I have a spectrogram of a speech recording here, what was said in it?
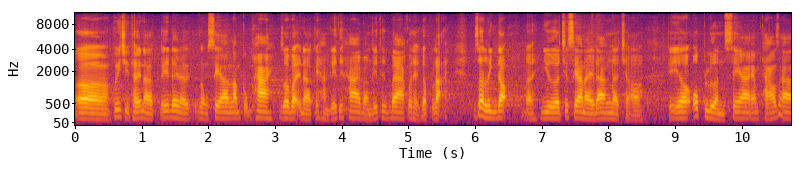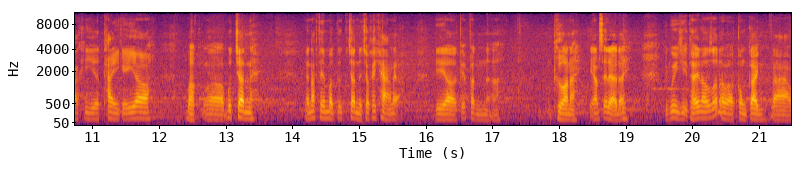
à, quý anh chị thấy là cái đây là dòng xe 5 cộng 2 Do vậy là cái hàng ghế thứ hai và hàng ghế thứ ba có thể gập lại Rất là linh động Đây, Như chiếc xe này đang là chở cái ốp lườn xe em tháo ra khi thay cái bậc ờ, bước chân này để nắp thêm bậc bước chân để cho khách hàng đấy ạ Thì ờ, cái phần thừa này em sẽ để ở đây thì quý anh chị thấy nó rất là cồng cành và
